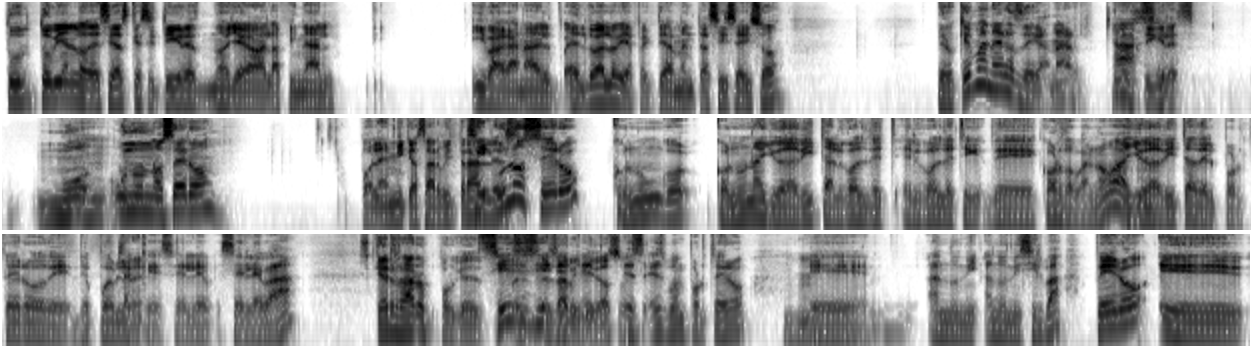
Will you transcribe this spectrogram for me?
tú, tú bien lo decías que si Tigres no llegaba a la final, iba a ganar el, el duelo y efectivamente así se hizo. Pero qué maneras de ganar Ah, los sí. Tigres. Mu-. Un 1-0, polémicas Sí, arbitrales. 1-0 con un gol, con una ayudadita al gol de el gol de, de Córdoba, ¿no? Ayudadita del portero de, de Puebla Sí. que se le, se le va. Es que es raro porque es, Sí, es- sí. es habilidoso. Es, es buen portero, Ujú. eh, Andoni, Andoni Silva. Pero, eh,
